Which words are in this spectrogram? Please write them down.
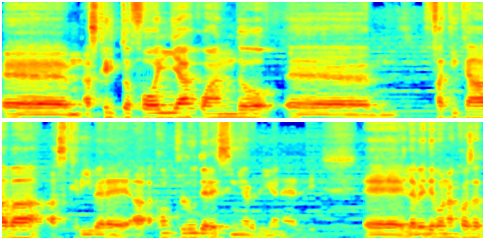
eh, ha scritto Foglia quando eh, faticava a scrivere, a concludere Il Signore degli Anelli. Eh, la vedeva una cosa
